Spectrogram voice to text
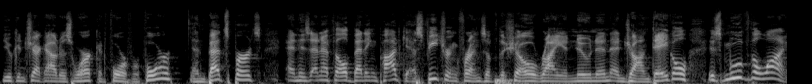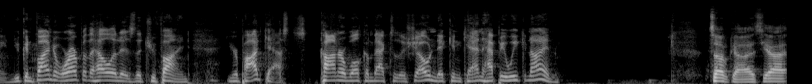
You can check out his work at 4 for 4 and BetSperts and his NFL betting podcast featuring friends of the show, Ryan Noonan and John Daigle, is Move the Line. You can find it wherever the hell it is that you find your podcasts. Connor, welcome back to the show. Nick and Ken, happy week nine. What's up, guys? Yeah,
